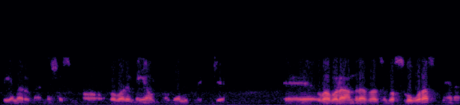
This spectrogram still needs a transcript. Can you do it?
spelare och människa som har, har varit med om väldigt mycket. Eh, och vad var det andra vad som var svårast med det?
